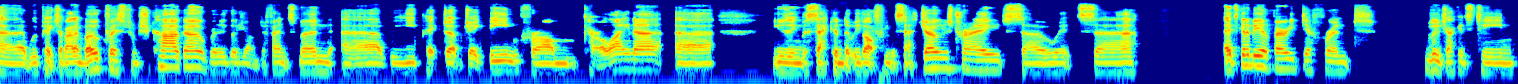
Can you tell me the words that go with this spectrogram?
Uh, we picked up Adam Boqvist from Chicago, really good young defenseman. Uh, we picked up Jake Bean from Carolina, uh, using the second that we got from the Seth Jones trade. So it's it's going to be a very different Blue Jackets team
